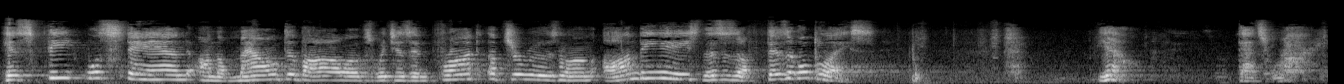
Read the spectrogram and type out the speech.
his feet will stand on the Mount of Olives, which is in front of Jerusalem on the east. This is a physical place. Yeah, that's right.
